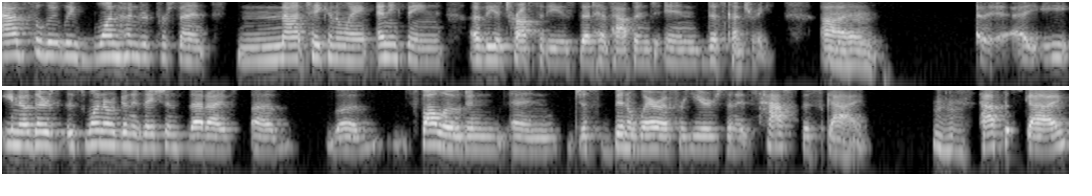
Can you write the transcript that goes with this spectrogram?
Absolutely 100% not taken away anything of the atrocities that have happened in this country. Mm-hmm. Uh, you know, there's this one organizations that I've uh, uh, followed and and just been aware of for years, and it's half the sky. Mm-hmm. Half the sky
